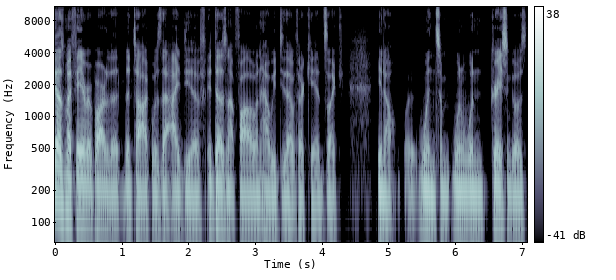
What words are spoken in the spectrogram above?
that was my favorite part of the, the talk was that idea of it does not follow and how we do that with our kids. Like, you know, when some when when Grayson goes,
